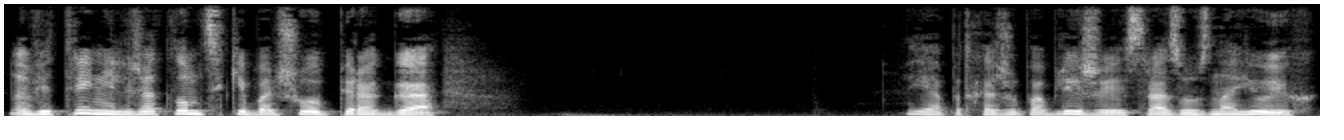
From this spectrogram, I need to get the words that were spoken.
на витрине лежат ломтики большого пирога. Я подхожу поближе и сразу узнаю их.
